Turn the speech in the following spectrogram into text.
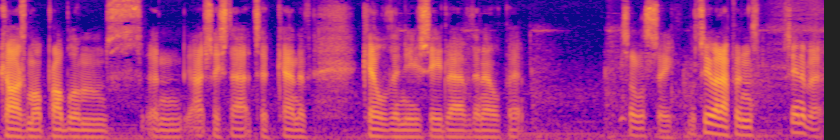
cause more problems and actually start to kind of kill the new seed rather than help it. So we'll see. We'll see what happens. See in a bit.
